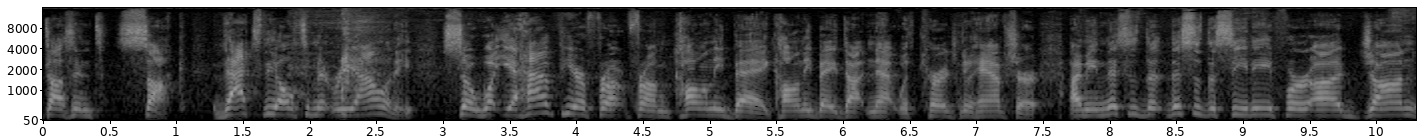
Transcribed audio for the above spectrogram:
doesn't suck. That's the ultimate reality. so what you have here from, from Colony Bay, colonybay.net with Courage New Hampshire. I mean, this is the this is the CD for uh, John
